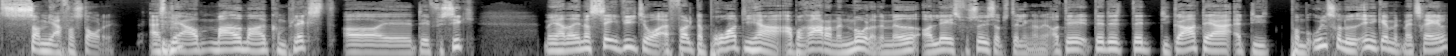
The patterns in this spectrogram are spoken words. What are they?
som jeg forstår det. Altså, mm-hmm. det er jo meget, meget komplekst, og øh, det er fysik, men jeg har været inde og se videoer af folk, der bruger de her apparater, man måler det med, og læser forsøgsopstillingerne. Og det, det, det, det de gør, det er, at de pumper ultralyd ind igennem et materiale,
